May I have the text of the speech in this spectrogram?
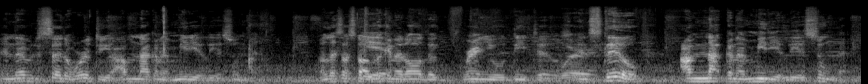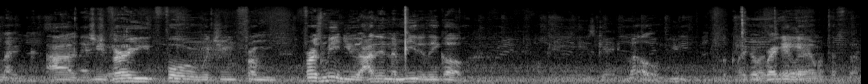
and never just said a word to you, I'm not gonna immediately assume that. Unless I start Yeah. looking at all the granular details. Word. And still, I'm not gonna immediately assume that. Like I'd That's be true. very forward with you from first meeting you, I didn't immediately go, Okay, he's gay. No, you look like a Like, regular damn, what the fuck?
